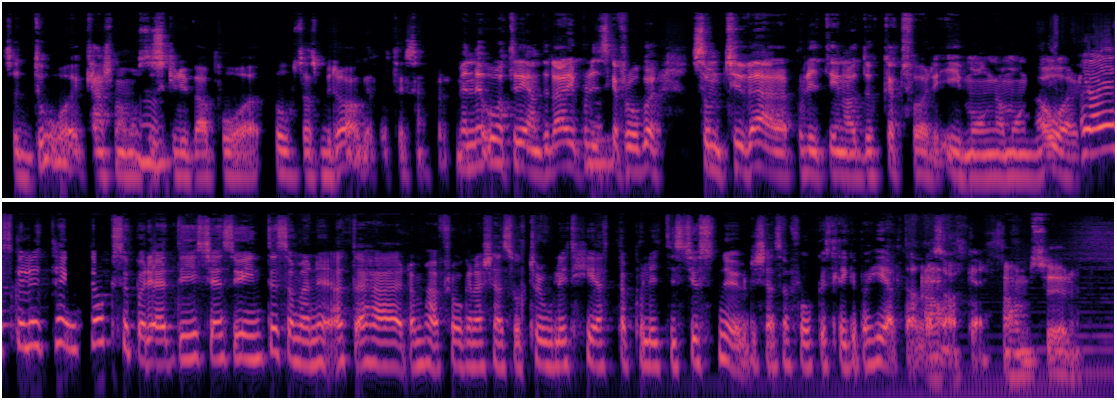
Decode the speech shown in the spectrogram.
Så då kanske man måste mm. skruva på bostadsbidraget till exempel. Men återigen, det där är politiska mm. frågor som tyvärr politikerna har duckat för i många, många år. Ja, jag skulle tänka också på det. Det känns ju inte som en, att det här, de här frågorna känns otroligt heta politiskt just nu. Det känns som fokus ligger på helt andra ja, saker. Ja, så är det.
